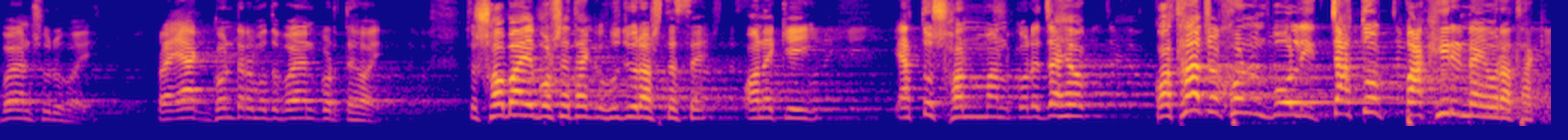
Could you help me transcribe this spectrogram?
বয়ান শুরু হয়। প্রায় এক ঘণ্টার মতো বয়ান করতে হয়। তো সবাই বসে থাকে, হুজুর আসতেছে। অনেকেই এত সম্মান করে। যাই হোক, কথা যখন বলি, চাতক পাখির নাই ওরা থাকে।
